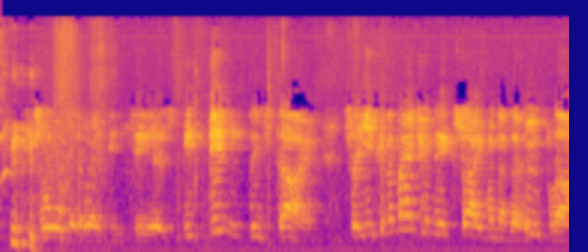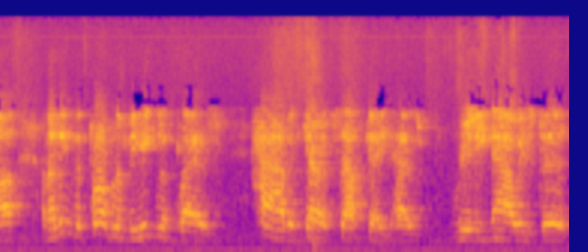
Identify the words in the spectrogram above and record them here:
It's all going to end in tears. It didn't this time. So you can imagine the excitement and the hoopla. And I think the problem the England players have and Gareth Southgate has really now is to,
